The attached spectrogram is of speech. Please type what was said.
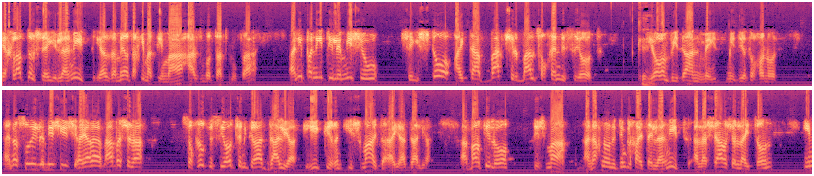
החלטנו שאילנית היא הזמרת הכי מתאימה, אז באותה תקופה. אני פניתי למישהו שאשתו הייתה בת של בעל סוכן נסיעות, כן. יורם וידן מידיעות אחרונות. היה נשוי למישהי שהיה לה, אבא שלה סוכנות נסיעות שנקרא דליה, היא שמה הייתה- היה דליה. אמרתי לו, תשמע, אנחנו נותנים לך את אילנית על השער של העיתון עם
